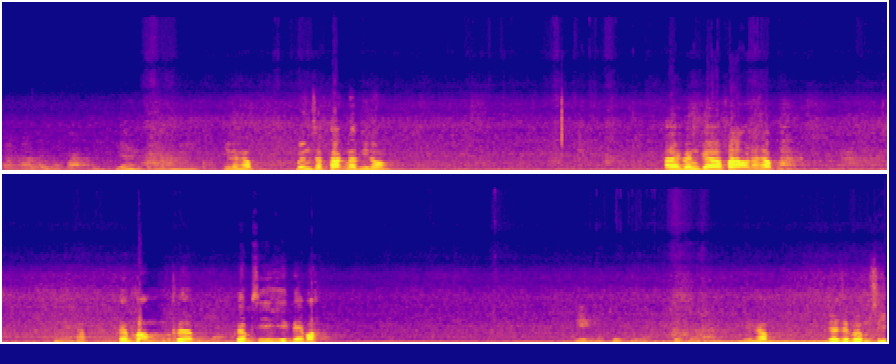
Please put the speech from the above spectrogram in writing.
แล้วหาเรื่องต้องฟักสีเปลี่ยนเป็นอย่างนี้นี่นะครับ เบิ่งสักพักนะพี่น้องไอ้ายเพิ่นกะฝ่าวนะครับนี่ครับ เพิ่มความเพิ่มเพิ่มสีอีกได้ปะเหลี่ยมมันทุกเนี่ยทุกแบบนั้นนี่ครับ เดี๋ยวจะเพิ่มสี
